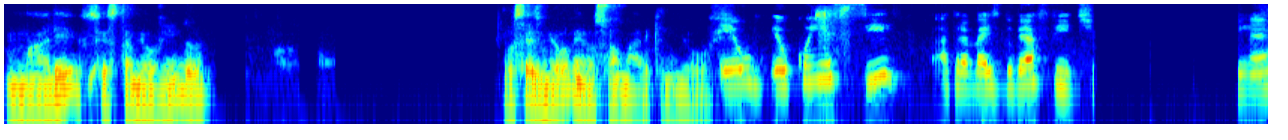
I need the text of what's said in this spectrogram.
Mari, você está me ouvindo? Vocês me ouvem ou só a Mari que não me ouve? Eu, eu conheci através do grafite, né?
